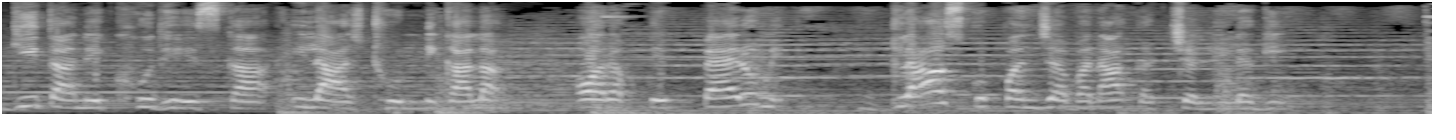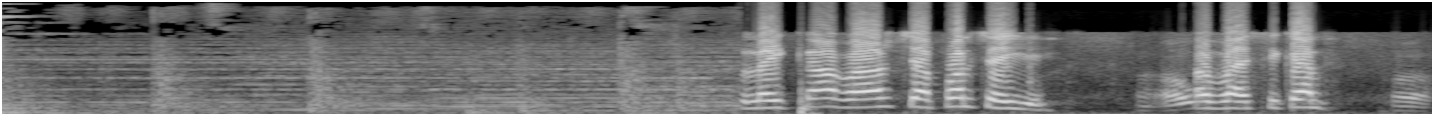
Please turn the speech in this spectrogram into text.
गीता ने खुद ही इसका इलाज ढूंढ निकाला और अपने पैरों में ग्लास को पंजा बनाकर चलने लगी। लड़का बार चप्पल चाहिए। और बाइसिकल हाँ।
